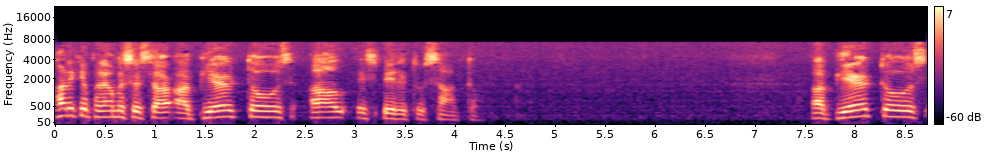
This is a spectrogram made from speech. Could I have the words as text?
para que podamos estar abiertos al Espíritu Santo. abiertos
